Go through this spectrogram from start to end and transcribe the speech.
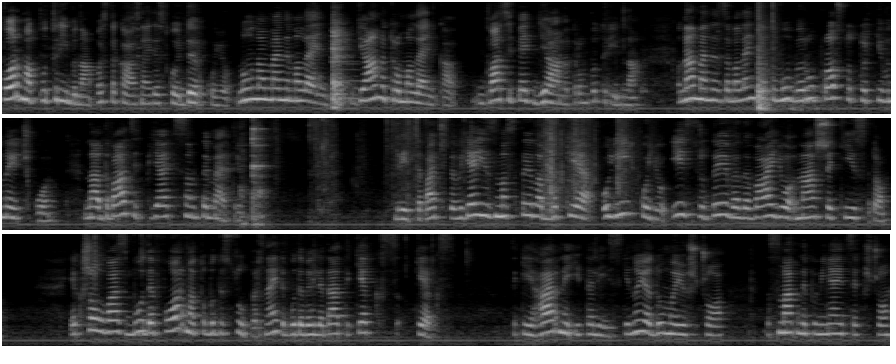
форма потрібна. Ось така, знаєте, з такою диркою. Ну, вона в мене маленька, діаметром маленька, 25 діаметром потрібна. Вона в мене замаленька, тому беру просто тортівничку на 25 см. Дивіться, бачите, я її змастила боки олійкою і сюди виливаю наше тісто. Якщо у вас буде форма, то буде супер. Знаєте, буде виглядати кекс. кекс. Такий гарний італійський. Ну, я думаю, що смак не поміняється, якщо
